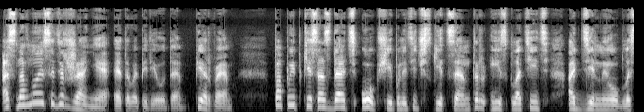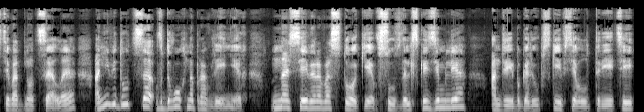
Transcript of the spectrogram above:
Основное содержание этого периода. Первое попытки создать общий политический центр и сплотить отдельные области в одно целое, они ведутся в двух направлениях. На северо-востоке, в Суздальской земле, Андрей Боголюбский, Всеволод III,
